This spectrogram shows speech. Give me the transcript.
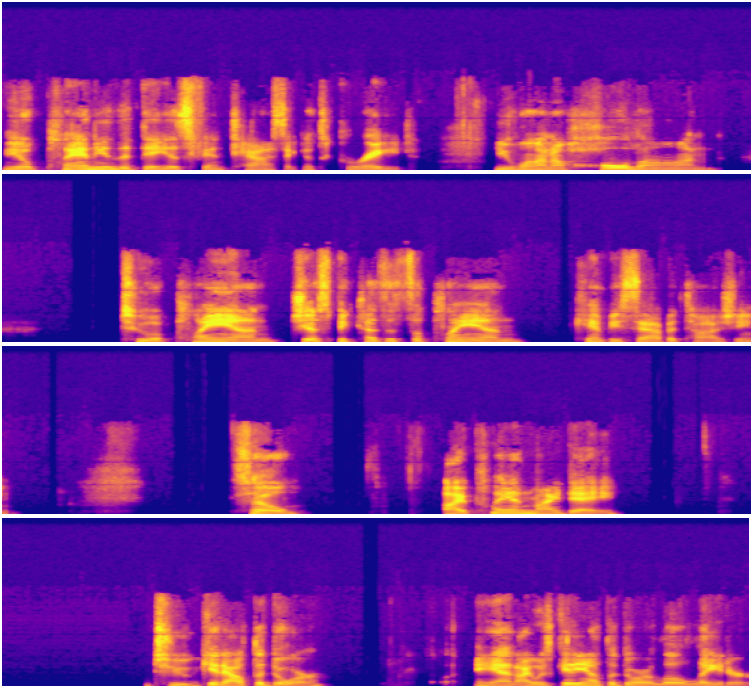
You know, planning the day is fantastic, it's great. You want to hold on to a plan just because it's a plan can be sabotaging. So I plan my day to get out the door. And I was getting out the door a little later,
